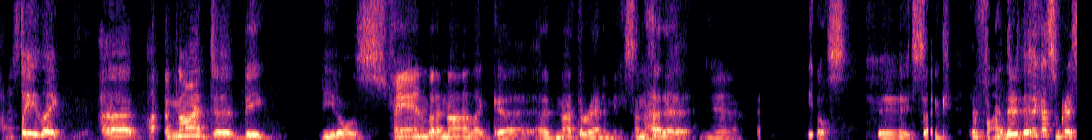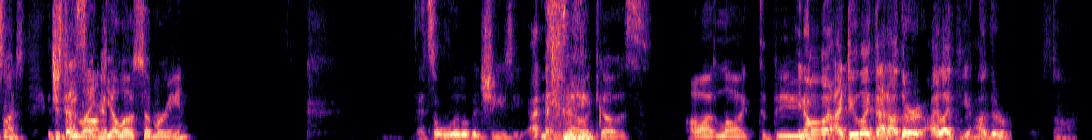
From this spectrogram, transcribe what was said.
Honestly, like, uh, I'm not a big Beatles fan, but I'm not like uh, I'm not their enemy. So I'm not a yeah Beatles. It's like they're fine. They're, they got some great songs. It's just Do that you song. Like Yellow Submarine. That's a little bit cheesy. I That's how it goes. I'd like to be. You know what? I do like that other. I like the other song.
